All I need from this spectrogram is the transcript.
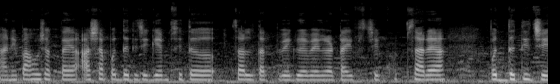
आणि पाहू शकता अशा पद्धतीचे गेम्स इथं चालतात वेगळ्या वेगळ्या टाईप्सचे खूप साऱ्या पद्धतीचे.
